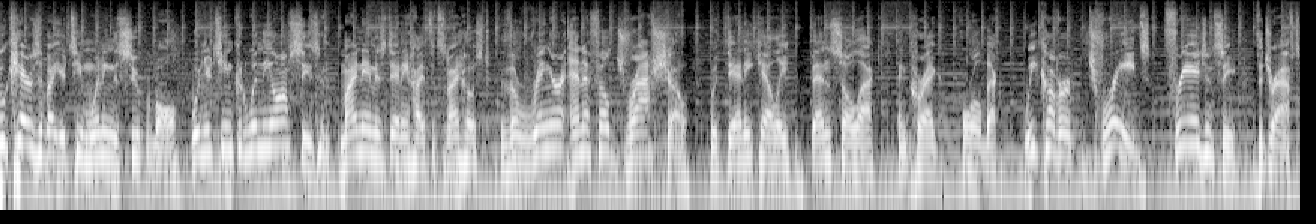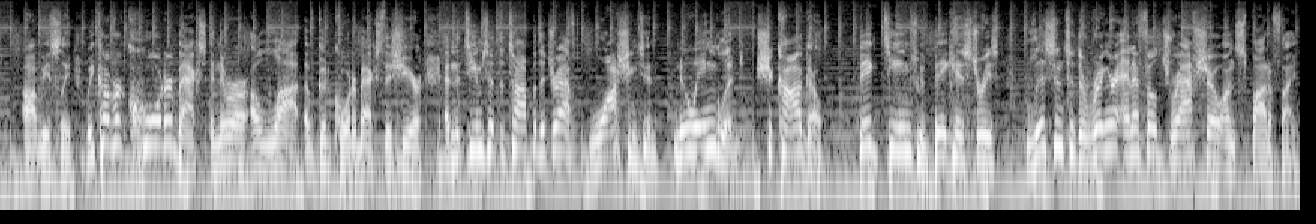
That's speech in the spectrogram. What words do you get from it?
Who cares about your team winning the Super Bowl when your team could win the offseason? My name is Danny Heifetz, and I host the Ringer NFL Draft Show with Danny Kelly, Ben Solak, and Craig Horlbeck. We cover trades, free agency, the draft, obviously. We cover quarterbacks, and there are a lot of good quarterbacks this year. And the teams at the top of the draft Washington, New England, Chicago. Big teams with big histories. Listen to the Ringer NFL Draft Show on Spotify.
